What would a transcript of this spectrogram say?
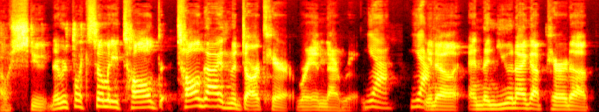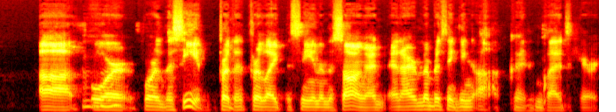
oh shoot there was like so many tall tall guys with dark hair were in that room Yeah, yeah. you know and then you and i got paired up uh Mm-hmm. for for the scene for the for like the scene and the song and, and i remember thinking oh good i'm glad it's Kerry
